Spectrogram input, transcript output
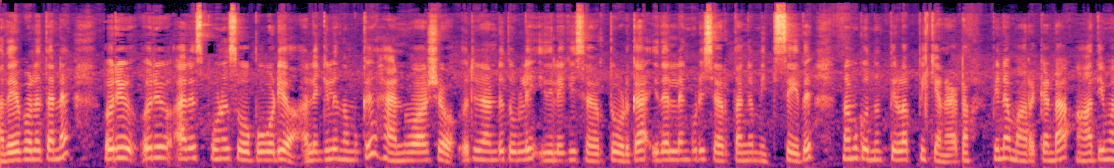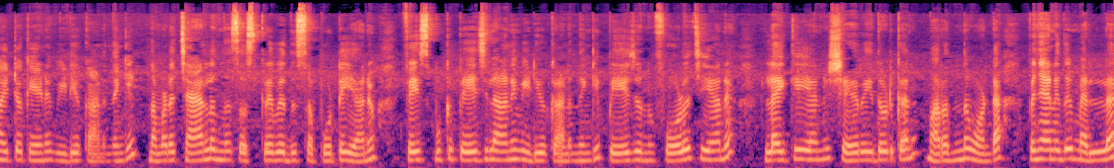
അതേപോലെ തന്നെ ഒരു ഒരു അര സ്പൂണ് സോപ്പ് പൊടിയോ അല്ലെങ്കിൽ നമുക്ക് ഹാൻഡ് വാഷോ ഒരു രണ്ട് തുള്ളി ഇതിലേക്ക് ചേർത്ത് കൊടുക്കുക. ഇതെല്ലാം കൂടി ചേർത്ത് അങ്ങ് മിക്സ് ചെയ്ത് നമുക്കൊന്ന് തിളപ്പിക്കണം കേട്ടോ. പിന്നെ മറക്കണ്ട. ആദ്യമായിട്ടൊക്കെയാണ് വീഡിയോ കാണുന്നെങ്കിൽ നമ്മുടെ ചാനൽ ഒന്ന് സബ്സ്ക്രൈബ് ചെയ്ത് സപ്പോർട്ട് ചെയ്യാനും ഫേസ്ബുക്ക് പേജിലാണ് വീഡിയോ കാണുന്നെങ്കിൽ പേജ് ഒന്ന് ഫോളോ ചെയ്യാനും ലൈക്ക് ചെയ്യാനും ഷെയർ ചെയ്ത് കൊടുക്കാനും മറന്നു പോണ്ട. അപ്പം ഞാനിത് മെല്ലെ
